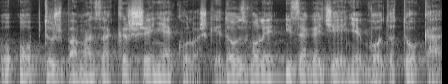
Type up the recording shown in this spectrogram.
o optužbama za kršenje ekološke dozvole i zagađenje vodotoka.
